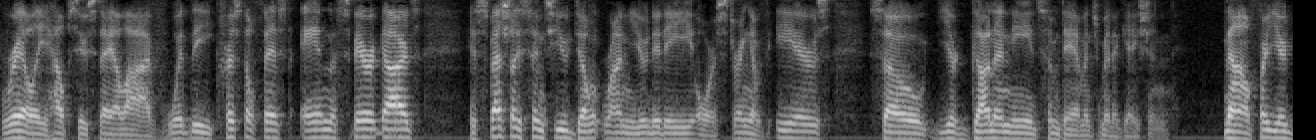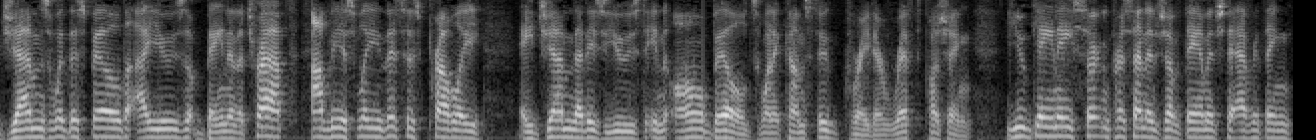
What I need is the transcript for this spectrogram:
really helps you stay alive. With the Crystal Fist and the Spirit Guards, especially since you don't run Unity or String of Ears, so you're gonna need some damage mitigation. Now, for your gems with this build, I use Bane of the Trapped. Obviously, this is probably a gem that is used in all builds when it comes to greater rift pushing. You gain a certain percentage of damage to everything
